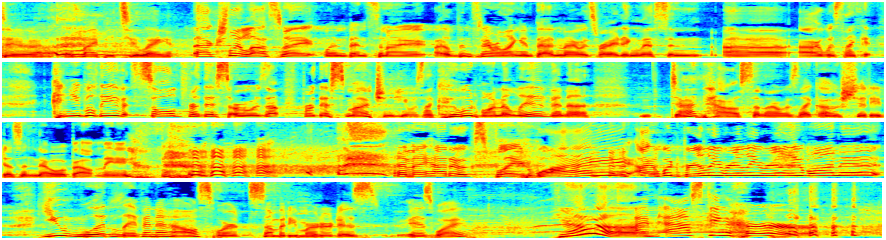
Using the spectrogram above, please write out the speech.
to. It might be too late. Actually, last night when Vince and I, Vince and I were lying in bed and I was writing this and, uh, I was like, can you believe it sold for this or it was up for this much? And he was like, who would want to live in a death house? And I was like, oh shit, he doesn't know about me. and I had to explain why I would really, really, really want it. You would live in a house where somebody murdered his his wife? Yeah. I'm asking her.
